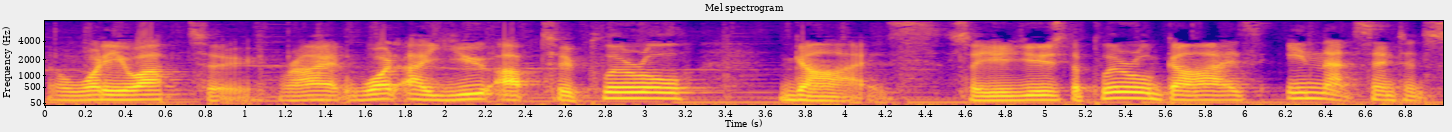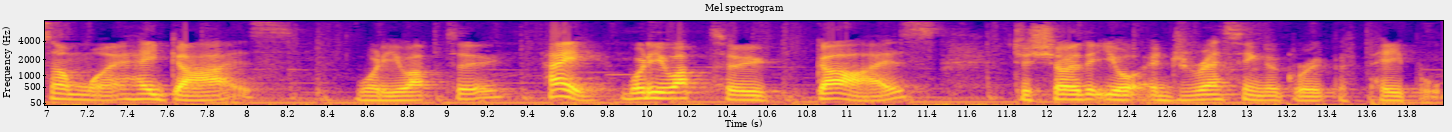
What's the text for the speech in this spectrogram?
So what are you up to, right? What are you up to? Plural guys. So you use the plural guys in that sentence somewhere. Hey guys, what are you up to? Hey, what are you up to, guys? To show that you're addressing a group of people.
